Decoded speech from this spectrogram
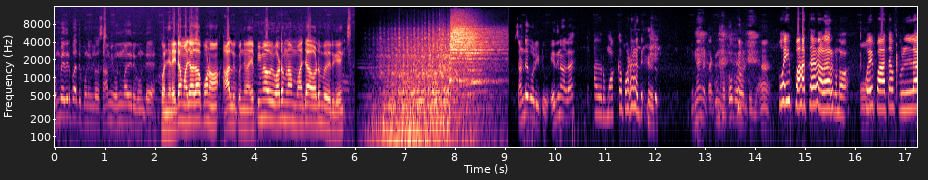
ரொம்ப எதிர்பார்த்து போனீங்களோ? சாமி ஒன்று மாதிரி இருக்கும்ட்டு. கொஞ்சம் லைட்டாக மஜா தான் போனோம். ஆளு கொஞ்சம் எப்பயுமே ஒரு உடம்புலாம் மஜா உடம்பு இருக்கு. சண்டைக்கோழி டூ எதனால? அது ஒரு மொக்க படம் அது. என்னங்க டக்குன்னு மொக்க போடட்டீங்க போய் பார்த்தா நல்லா இருக்கணும். போய் பார்த்தா ஃபுல்லா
